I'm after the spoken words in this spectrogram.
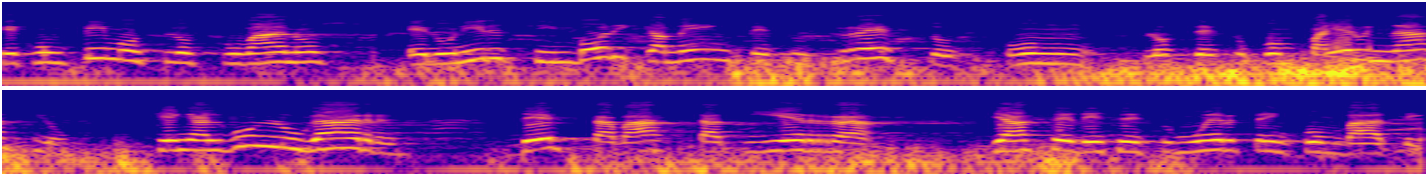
que cumplimos los cubanos el unir simbólicamente sus restos con los de su compañero Ignacio, que en algún lugar de esta vasta tierra yace desde su muerte en combate.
